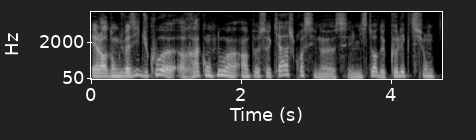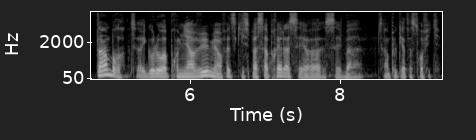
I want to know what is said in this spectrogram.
Et alors, donc, vas-y, du coup, euh, raconte-nous un, peu ce cas. Je crois que c'est une, histoire de collection de timbres. C'est rigolo à première vue, mais en fait, ce qui se passe après, là, c'est euh, bah, c'est un peu catastrophique.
